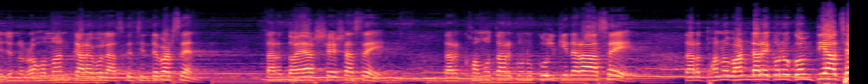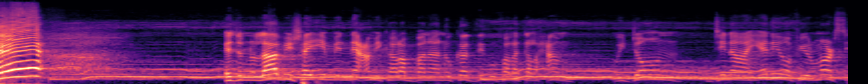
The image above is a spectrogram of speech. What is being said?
এজন্য রহমান কারে বলে আজকে চিনতে পারছেন? তার দয়ার শেষ আছে, তার ক্ষমতার কোনো কুল কিনারা আছে, তার ধন ভান্ডারে কোনো কমতি আছে? এজন্য, লা বিশাইইম মিন নিআমিকা, রাব্বানা নুকাযযিবু ফালাকাল হামদ। We don't deny any of your mercy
